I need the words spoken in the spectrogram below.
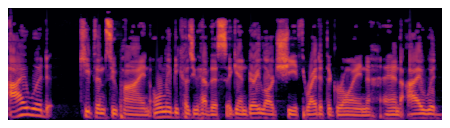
I would keep them supine only because you have this again very large sheath right at the groin and i would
